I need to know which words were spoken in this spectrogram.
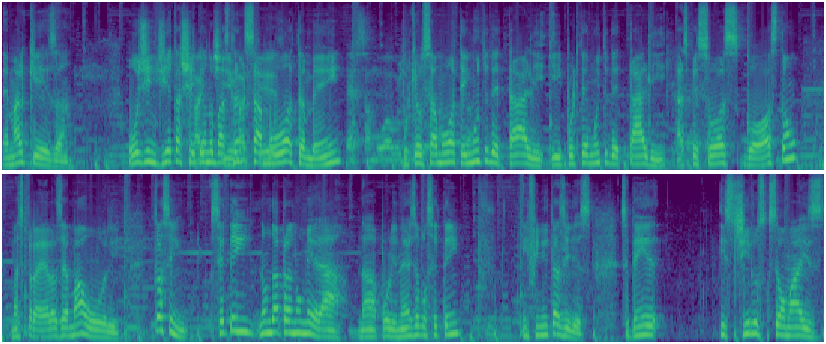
é Marquesa. Hoje em dia tá chegando bastante Marquesa. Samoa também. É, Samoa hoje. Porque o Samoa tem muito detalhe e por ter muito detalhe, as pessoas gostam, mas pra elas é Maori. Então assim, você tem, não dá pra numerar. Na Polinésia você tem infinitas ilhas. Você tem estilos que são mais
